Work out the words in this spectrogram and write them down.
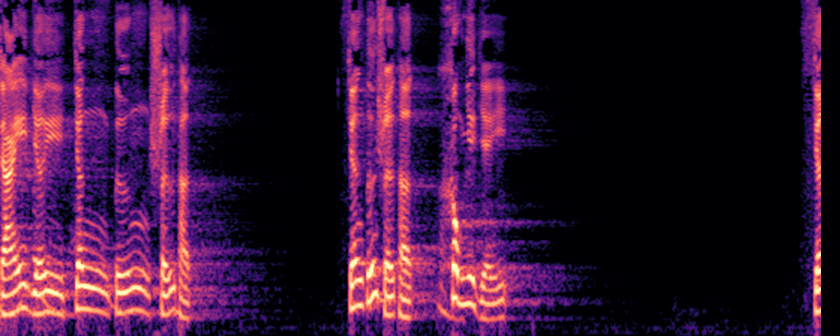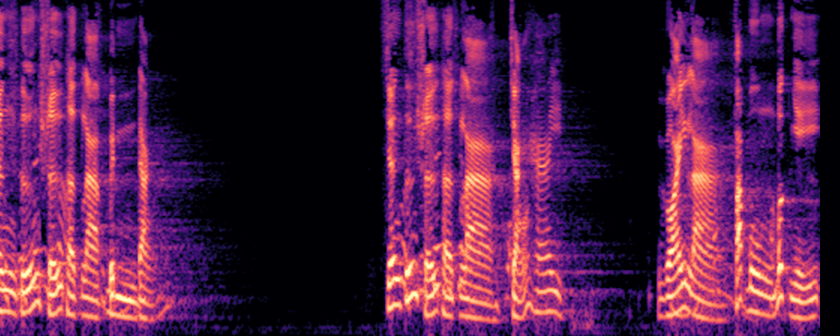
Trái với chân tướng sự thật. Chân tướng sự thật không như vậy. Chân tướng sự thật là bình đẳng. Chân tướng sự thật là chẳng hai. Gọi là pháp môn bất nhị.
